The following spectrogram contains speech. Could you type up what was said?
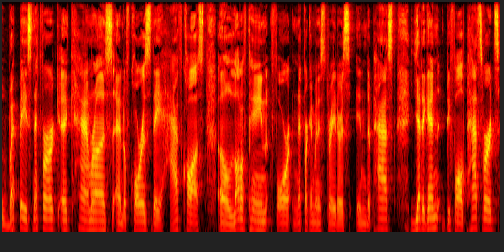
web based network uh, cameras, and of course, they have caused a lot of pain for network administrators in the past. Yet again, default passwords,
